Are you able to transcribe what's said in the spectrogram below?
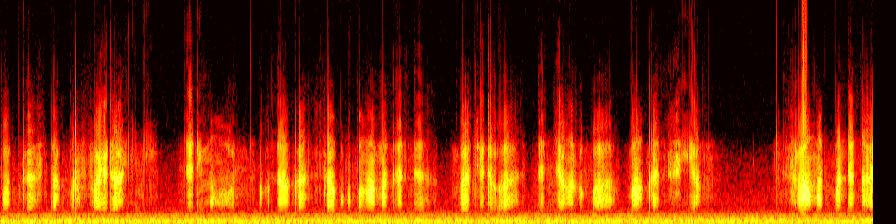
podcast tak berfaedah ini. Jadi mohon gunakan sabuk pengaman Anda, baca doa, dan jangan lupa makan siang. Selamat mendengarkan.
